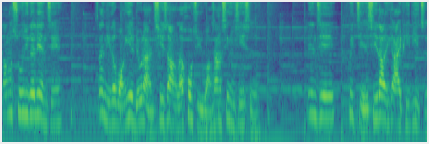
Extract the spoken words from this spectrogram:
当输一个链接，在你的网页浏览器上来获取网上信息时，链接会解析到一个 IP 地址，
